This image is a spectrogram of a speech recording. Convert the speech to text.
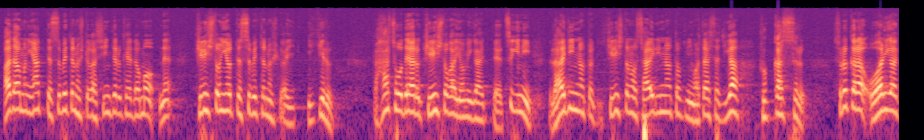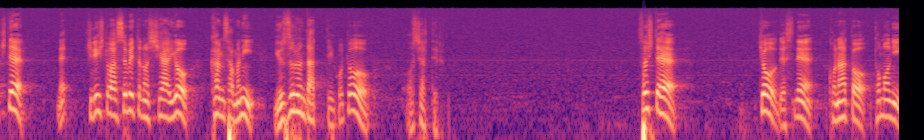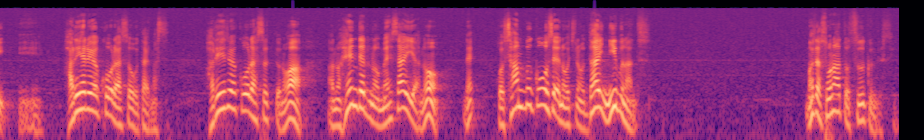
アダムにあって全ての人が死んでるけれども、ね、キリストによって全ての人が生きる。発想であるキリストがよみがえって次に来臨の時キリストの再臨の時に私たちが復活する。それから終わりが来て、ね、キリストは全ての支配を神様に譲るんだっていうことをおっしゃっている。そして今日ですねこの後共にハレルヤコーラスを歌います。ハレルヤコーラスっていうのはあのヘンデルのメサイアのねこれ3部構成のうちの第2部なんです。まだその後続くんですよ。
